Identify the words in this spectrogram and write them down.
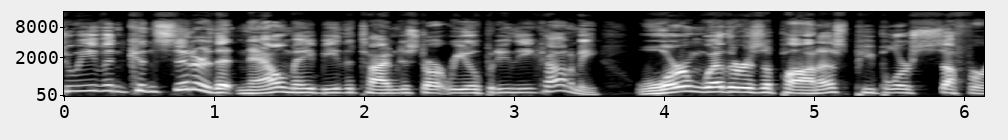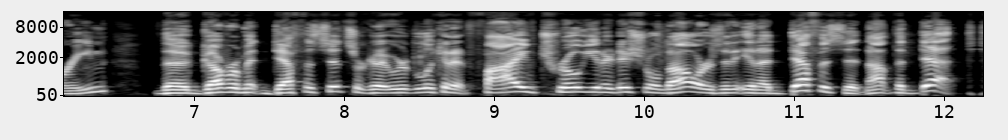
to even consider that now may be the time to start reopening the economy. Warm weather is upon us. People are suffering. The government deficits are we're looking at 5 trillion additional dollars in, in a deficit, not the debt.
